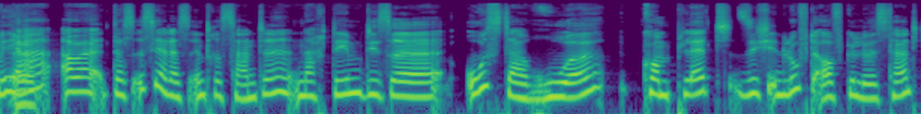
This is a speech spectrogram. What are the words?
Ja, äh, aber das ist ja das Interessante, nachdem diese Osterruhe komplett sich in Luft aufgelöst hat,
